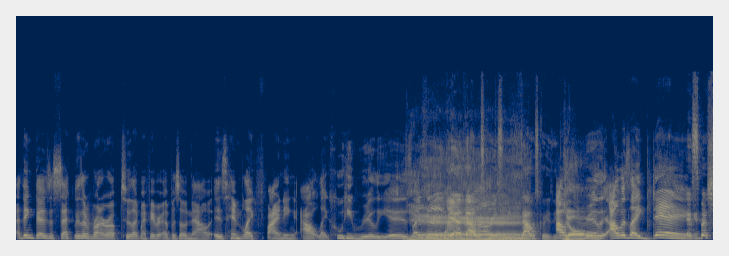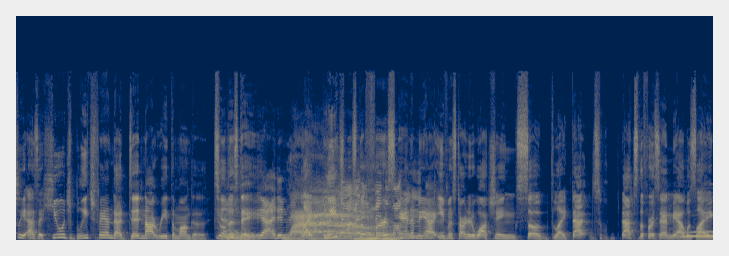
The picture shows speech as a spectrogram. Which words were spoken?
I think there's a sec there's a runner up to like my favorite episode now is him like finding out like who he really is. Like Yeah. Yeah, that was crazy. That was crazy. I was Yo. really I was like, dang. Especially as a huge Bleach fan that did not read the manga till this day. yeah, I didn't Wow. read Like Bleach was the first manga anime either. I even started watching subbed. Like that that's the first anime I was like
